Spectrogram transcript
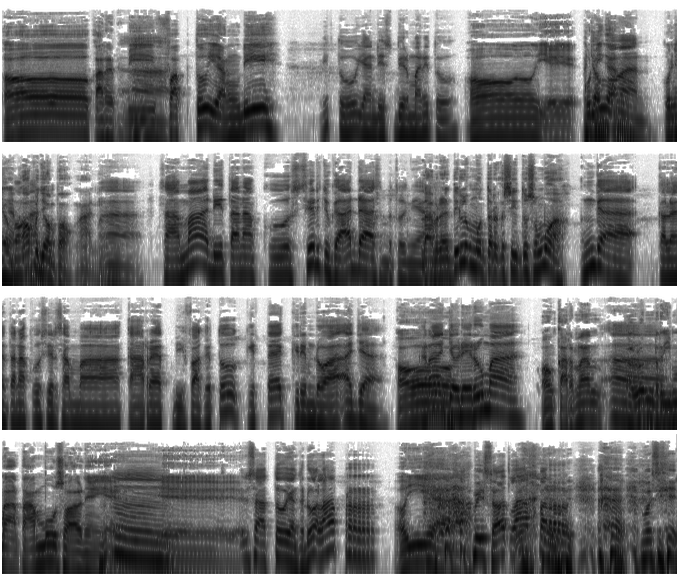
Oh, karet Ah. bifak tuh yang di Itu yang di Sudirman itu. Oh, iya iya. Pejompongan. Kuningan. Oh, Pejompongan. pejompongan. Nah, sama di Tanah Kusir juga ada sebetulnya. Lah berarti lu muter ke situ semua? Enggak. Kalau yang Tanah Kusir sama Karet Bifak itu kita kirim doa aja. Oh. Karena jauh dari rumah. Oh, karena Ah. lu nerima tamu soalnya ya. Mm. Iya, iya, iya, iya. Itu satu, yang kedua lapar. Oh iya. habis sholat lapar. Mesti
